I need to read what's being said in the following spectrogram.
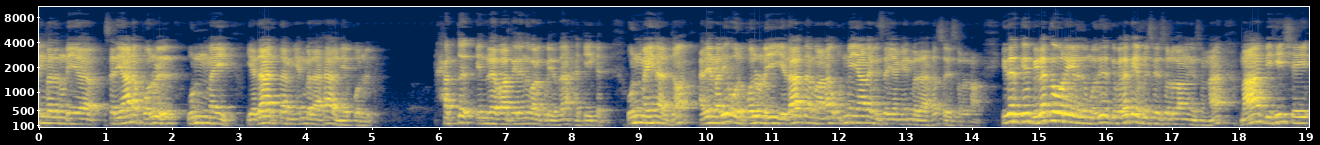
என்பதனுடைய சரியான பொருள் உண்மை. யதார்த்தம் என்பதாக அதனுடைய பொருள். ஹக்கு என்ற வார்த்தையிலிருந்து வரக்கூடியதுதான் ஹக்கீகத் உண்மைன்னு அர்த்தம். அதே மாதிரி ஒரு பொருளுடைய யதார்த்தமான உண்மையான விஷயம் என்பதாக சொல்லி சொல்லலாம். இதற்கு விளக்க உரை எழுதும் போது இதற்கு விளக்க எப்படி சொல்லி சொல்லுவாங்கன்னு சொன்னா மா பிஹி ஷெய்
